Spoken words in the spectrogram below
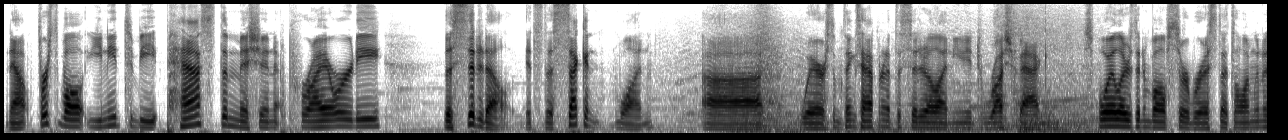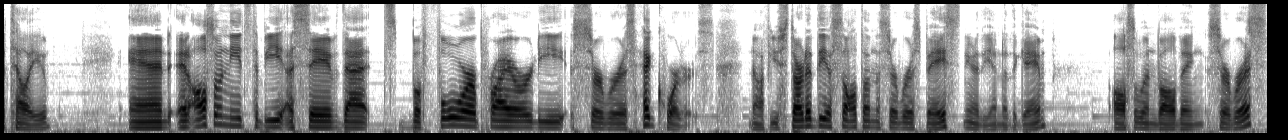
Now, first of all, you need to be past the mission Priority the Citadel. It's the second one uh, where some things happen at the Citadel and you need to rush back. Spoilers that involve Cerberus, that's all I'm going to tell you. And it also needs to be a save that's before priority Cerberus headquarters. Now, if you started the assault on the Cerberus base near the end of the game, also involving Cerberus,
